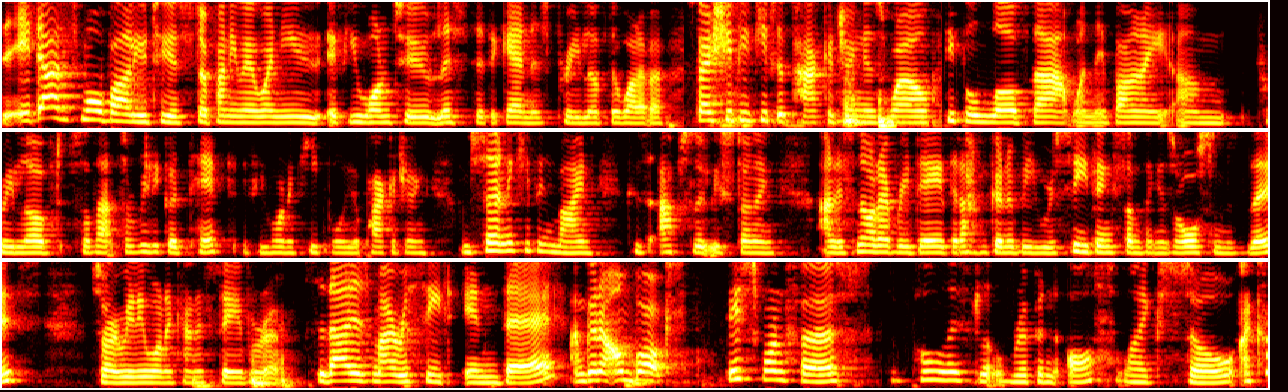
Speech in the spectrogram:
it adds more value to your stuff anyway when you if you want to list it again as pre-loved or whatever. Especially if you keep the packaging as well. People love that when they buy um pre-loved. So that's a really good tip if you want to keep all your packaging. I'm certainly keeping mine because it's absolutely stunning. And it's not every day that I'm going to be receiving something as awesome as this. So I really want to kind of savor it. So that is my receipt in there. I'm going to unbox this one first. Pull this little ribbon off like so. I can't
